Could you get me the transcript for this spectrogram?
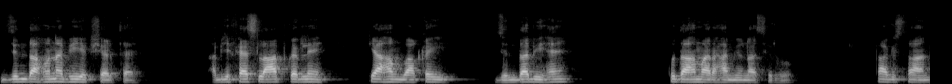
زندہ ہونا بھی ایک شرط ہے۔ اب یہ فیصلہ آپ کر لیں، کیا ہم واقعی زندہ بھی ہیں؟ خدا ہمارا حامی و ناصر ہو۔ پاکستان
